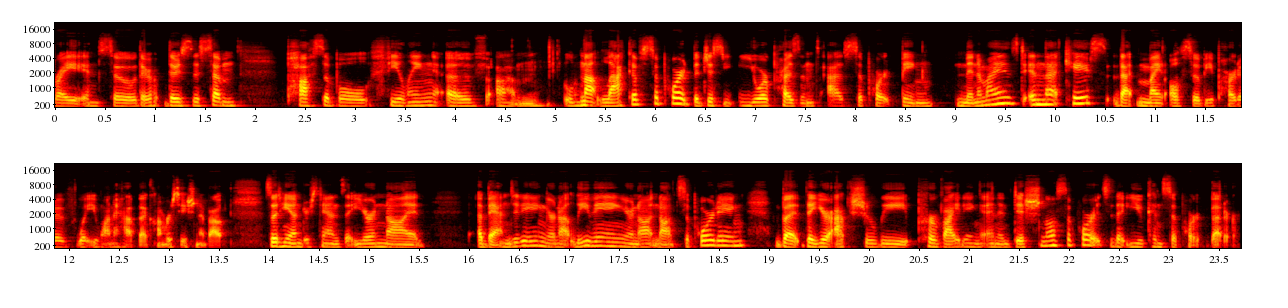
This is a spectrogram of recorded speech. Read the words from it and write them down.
right? And so there there's this some possible feeling of um, not lack of support, but just your presence as support being minimized in that case. That might also be part of what you want to have that conversation about, so that he understands that you're not abandoning you're not leaving you're not not supporting but that you're actually providing an additional support so that you can support better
